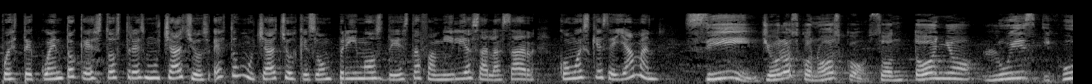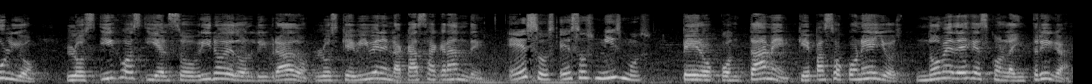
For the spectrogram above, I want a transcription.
Pues te cuento que estos tres muchachos, estos muchachos que son primos de esta familia Salazar, ¿cómo es que se llaman? Sí, yo los conozco, son Toño, Luis y Julio, los hijos y el sobrino de don Librado, los que viven en la casa grande. Esos, esos mismos. Pero contame, ¿qué pasó con ellos? No me dejes con la intriga.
